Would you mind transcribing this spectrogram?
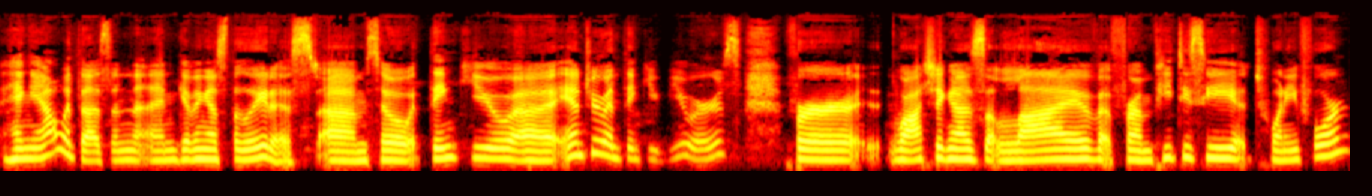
hanging out with us and, and giving us the latest. Um, so thank you, uh, Andrew, and thank you, viewers, for watching us live from PTC 24.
